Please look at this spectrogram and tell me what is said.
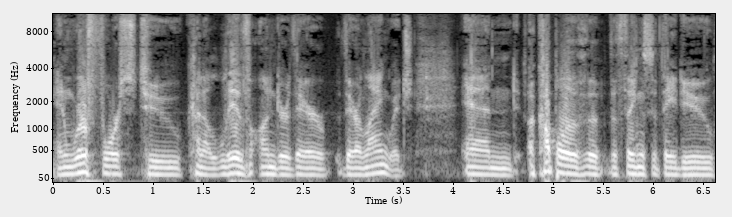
and we're forced to kind of live under their their language. And a couple of the, the things that they do,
